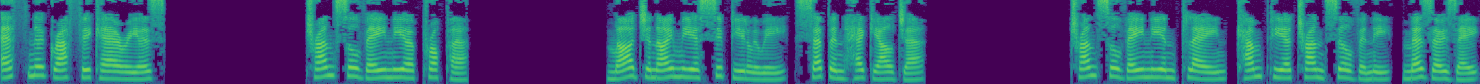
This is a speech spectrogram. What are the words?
Ethnographic areas Transylvania proper Marginimia Sibului Transylvanian Plain Campia Transylvani, Mezőség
